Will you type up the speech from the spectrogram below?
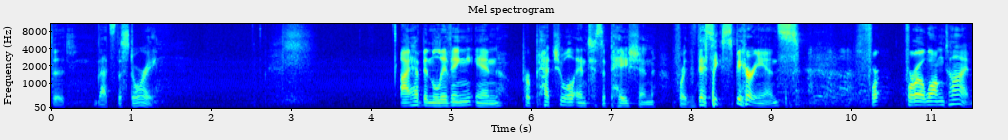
the, that's the story. I have been living in perpetual anticipation for this experience for, for a long time.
